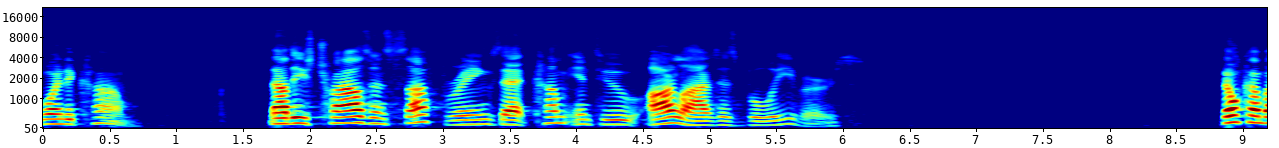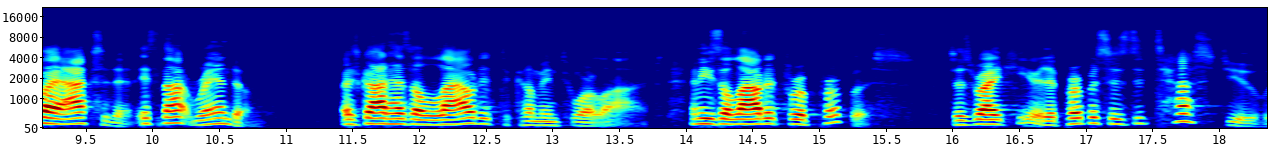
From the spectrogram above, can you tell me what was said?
going to come. Now, these trials and sufferings that come into our lives as believers don't come by accident. It's not random, as God has allowed it to come into our lives. And He's allowed it for a purpose. It says right here the purpose is to test you.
